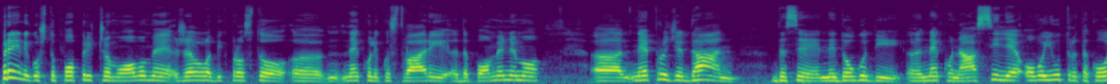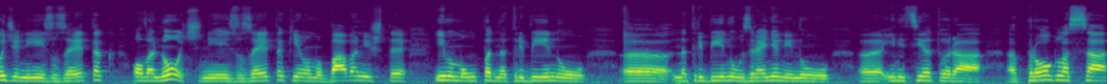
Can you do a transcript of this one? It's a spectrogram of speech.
Pre nego što popričamo o ovome, želela bih prosto e, nekoliko stvari da pomenemo. E, ne prođe dan da se ne dogodi e, neko nasilje. Ovo jutro također nije izuzetak, ova noć nije izuzetak. Imamo bavanište, imamo upad na tribinu e, na tribinu u Zrenjaninu e, inicijatora proglasa.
